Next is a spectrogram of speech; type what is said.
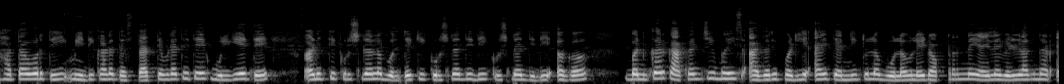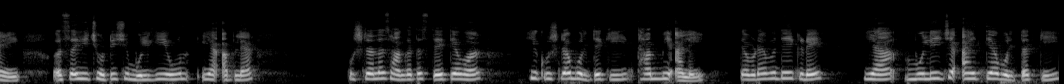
हातावरती मेहंदी काढत असतात. तेवढ्या तिथे एक मुलगी येते आणि ती कृष्णाला बोलते की कृष्णा दिदी कृष्णा दिदी अगं बनकर काकांची म्हैस आजारी पडली आहे त्यांनी तुला बोलावले डॉक्टरांना यायला वेळ लागणार आहे. असं ही छोटीशी मुलगी येऊन या आपल्या कृष्णाला सांगत असते तेव्हा ही कृष्णा बोलते की थांब मी आले. तेवढ्यामध्ये इकडे या मुली ज्या आहेत त्या बोलतात की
